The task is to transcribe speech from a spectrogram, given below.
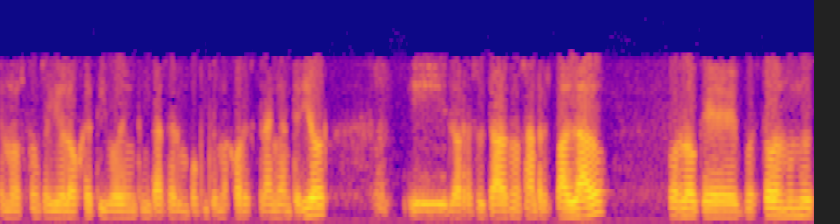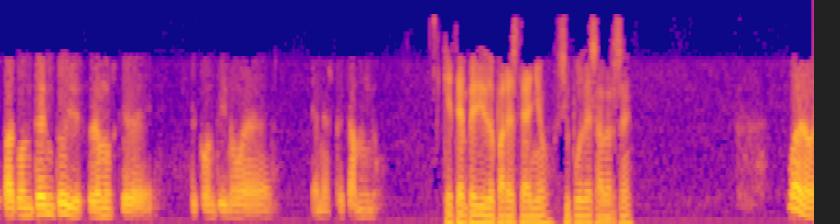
hemos conseguido el objetivo de intentar ser un poquito mejores que el año anterior y los resultados nos han respaldado, por lo que pues todo el mundo está contento y esperemos que, que continúe en este camino. ¿Qué te han pedido para este año, si puede saberse? Bueno,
